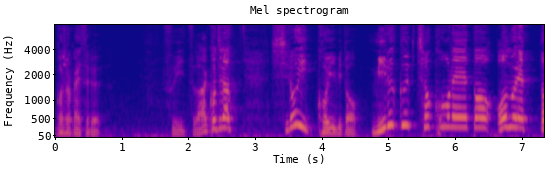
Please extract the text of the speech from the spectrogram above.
ご紹介するスイーツはこちら白い恋人、ミルクチョコレートオムレット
